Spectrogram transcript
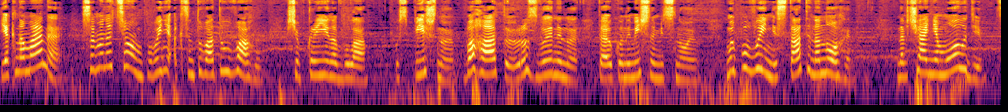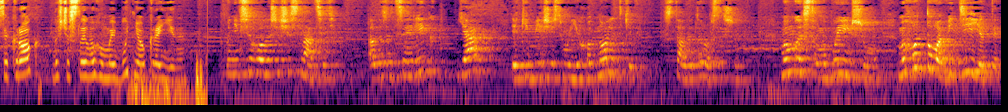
Як на мене, саме на цьому повинні акцентувати увагу, щоб країна була успішною, багатою, розвиненою та економічно міцною. Ми повинні стати на ноги. Навчання молоді це крок до щасливого майбутнього країни. Мені всього лише 16, але за цей рік я, як і більшість моїх однолітків, стали дорослішими. Ми мислимо по-іншому, ми готові діяти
